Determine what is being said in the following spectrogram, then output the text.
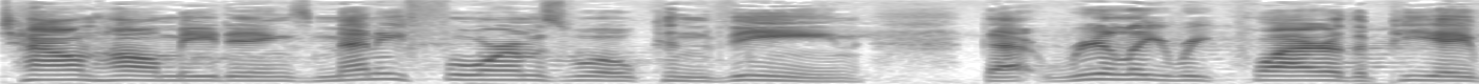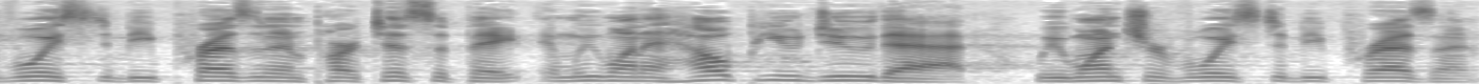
town hall meetings, many forums will convene that really require the PA voice to be present and participate, and we want to help you do that. We want your voice to be present.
